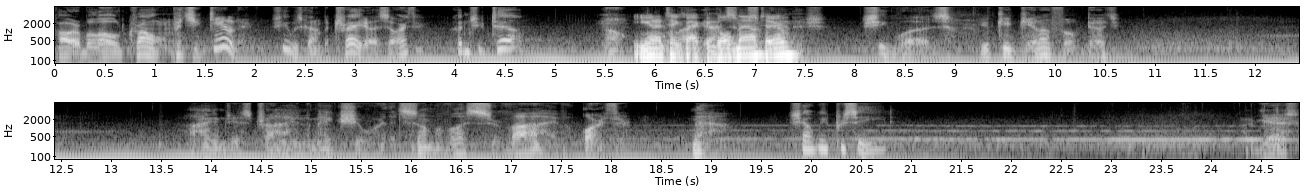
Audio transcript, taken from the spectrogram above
Horrible old crone. But you killed her. She was gonna betray us, Arthur. Couldn't you tell? No. You gonna take Well, back the gold some now too? She was. You keep killing folk, Dutch. I am just trying to make sure that some of us survive, Arthur. Now, shall we proceed? I guess.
